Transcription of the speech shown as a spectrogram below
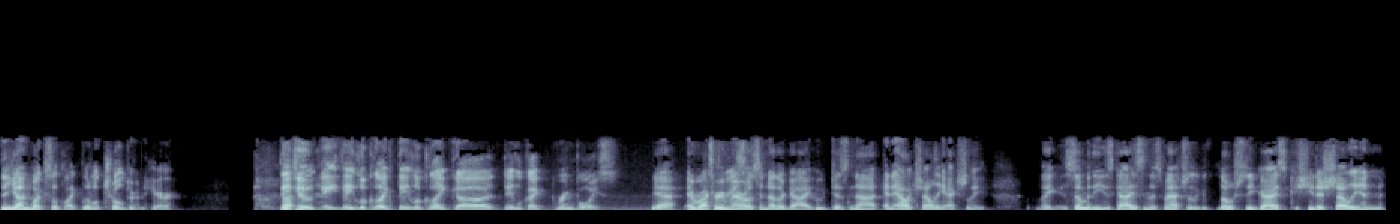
The Young Bucks look like little children here. They do. They they look like they look like uh they look like ring boys. Yeah, and Rocky is another guy who does not, and Alex Shelley actually, like some of these guys in this match, like those three guys, Kushida, Shelley, and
